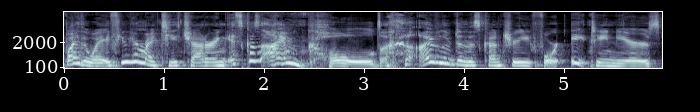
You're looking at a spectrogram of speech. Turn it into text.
by the way, if you hear my teeth chattering, it's because I'm cold. I've lived in this country for 18 years,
